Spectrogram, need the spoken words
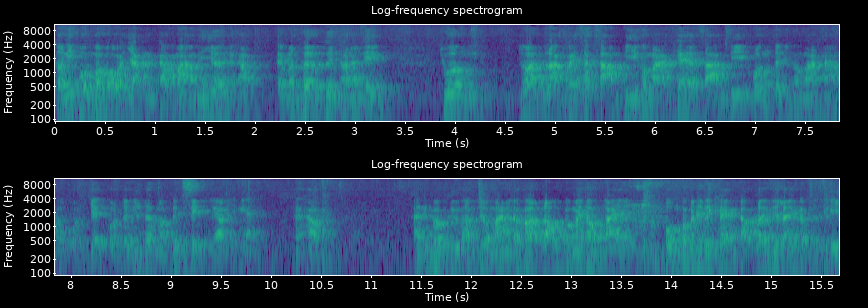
ตอนนี้ผมก็บอกว่ายังกลับมาไม่เยอะนะครับ แต่มันเพิ่มขึ้นเท่านั้นเองช่วง ย้อนหลังไปสักสามปีก็มาแค่สามสี่คน ตอนนี้ก็มาห้าหกคนเจ็ดคน ตอนนี้เริ่มมาเป็นสิบแล้วอย่างเงี้ยนะครับ อันนี้ก็คือความเชื่อมั่นแล้วก็เราก็ไม่ต้องไป ผมก็ไม่ได้ไปแข่งกับร้อยวิไลกับสตรี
